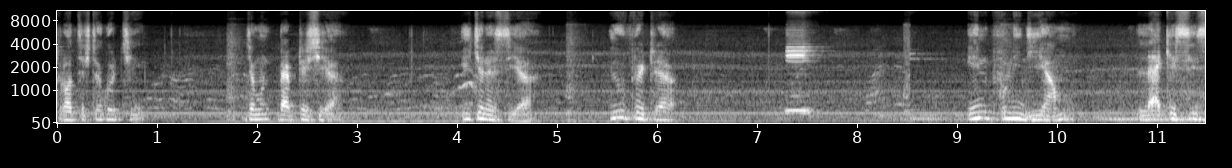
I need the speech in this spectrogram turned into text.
তোলার চেষ্টা করছি। যেমন ব্যাপটেসিয়া, ইচেনেসিয়া ইউপেট্রা ইনফুলিজিয়াম, ল্যাকেসিস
